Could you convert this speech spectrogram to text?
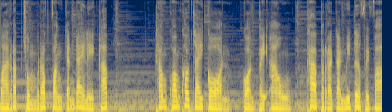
มารับชมรับฟังกันได้เลยครับทำความเข้าใจก่อนก่อนไปเอา ค่าประกันมิเตอร์ไฟฟ้า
